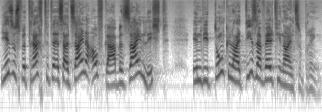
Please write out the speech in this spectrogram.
Jesus betrachtete es als seine Aufgabe, sein Licht in die Dunkelheit dieser Welt hineinzubringen.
